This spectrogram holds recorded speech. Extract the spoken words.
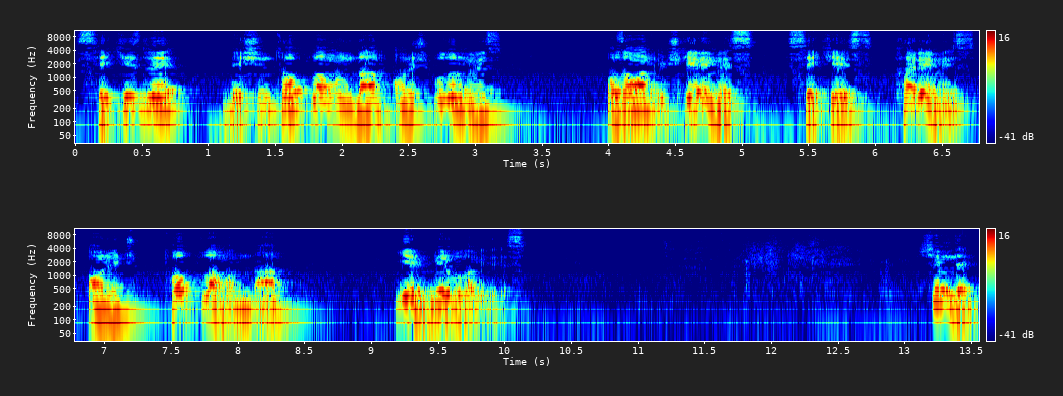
8 ile 5'in toplamından 13 bulur muyuz? O zaman üçgenimiz 8, karemiz 13 toplamından 21 bulabiliriz. Şimdi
